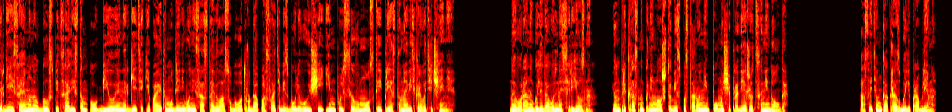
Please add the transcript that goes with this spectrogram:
Сергей Саймонов был специалистом по биоэнергетике, поэтому для него не составило особого труда послать обезболивающие импульсы в мозг и приостановить кровотечение. Но его раны были довольно серьезны, и он прекрасно понимал, что без посторонней помощи продержится недолго. А с этим как раз были проблемы.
